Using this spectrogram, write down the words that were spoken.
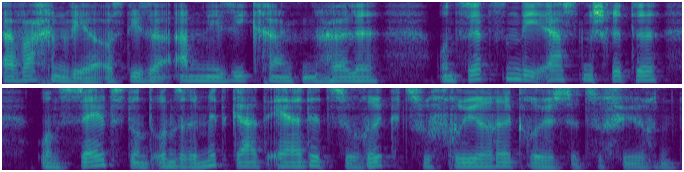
erwachen wir aus dieser amnesiekranken Hölle und setzen die ersten Schritte, uns selbst und unsere Midgard-Erde zurück zu früherer Größe zu führen.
